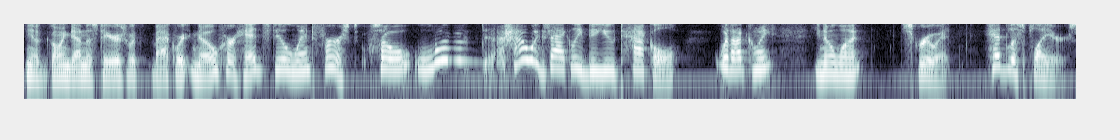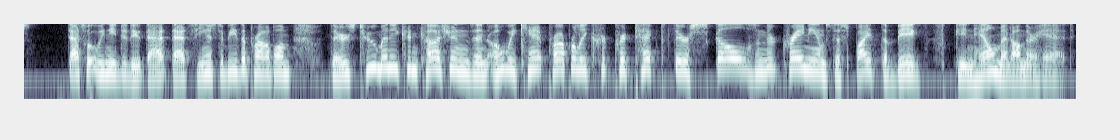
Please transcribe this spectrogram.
you know, going down the stairs with backward. No, her head still went first. So how exactly do you tackle without going? You know what? Screw it. Headless players. That's what we need to do. That that seems to be the problem. There's too many concussions, and oh, we can't properly protect their skulls and their craniums despite the big fucking helmet on their head.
